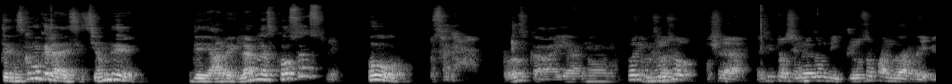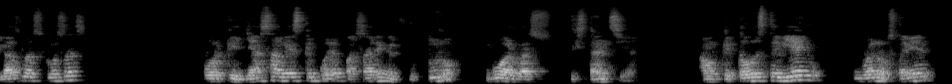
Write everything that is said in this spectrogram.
Tenés como que la decisión de, de arreglar las cosas Sí. o, pues, a la rosca, ya no... Pues no- incluso, o sea, hay situaciones donde incluso cuando arreglas las cosas, porque ya sabes qué puede pasar en el futuro, guardas distancia. Aunque todo esté bien, bueno, está bien,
